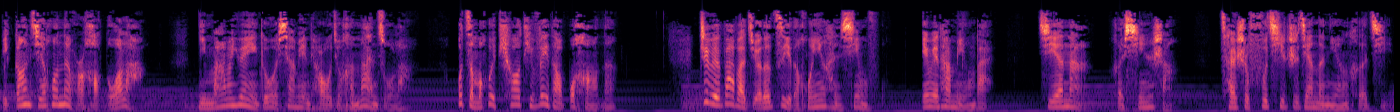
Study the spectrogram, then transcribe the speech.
比刚结婚那会儿好多了。你妈妈愿意给我下面条，我就很满足了。我怎么会挑剔味道不好呢？”这位爸爸觉得自己的婚姻很幸福，因为他明白，接纳和欣赏。才是夫妻之间的粘合剂。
